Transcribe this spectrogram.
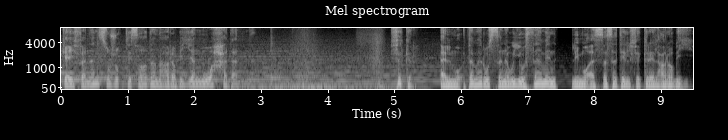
كيف ننسج اقتصادا عربيا موحدا؟ فكر المؤتمر السنوي الثامن لمؤسسة الفكر العربي.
